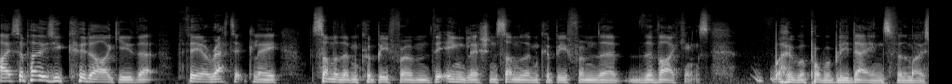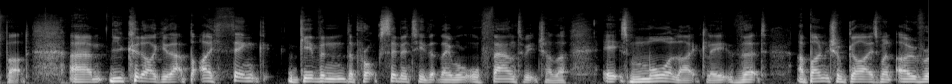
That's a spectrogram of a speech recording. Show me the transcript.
I suppose you could argue that theoretically some of them could be from the English and some of them could be from the, the Vikings who were probably Danes for the most part. Um, you could argue that, but I think given the proximity that they were all found to each other, it's more likely that a bunch of guys went over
